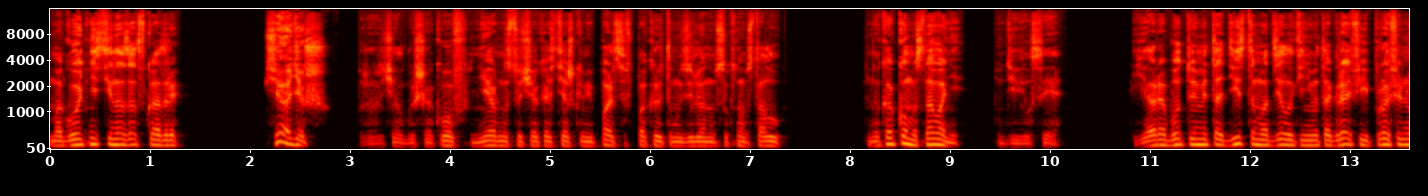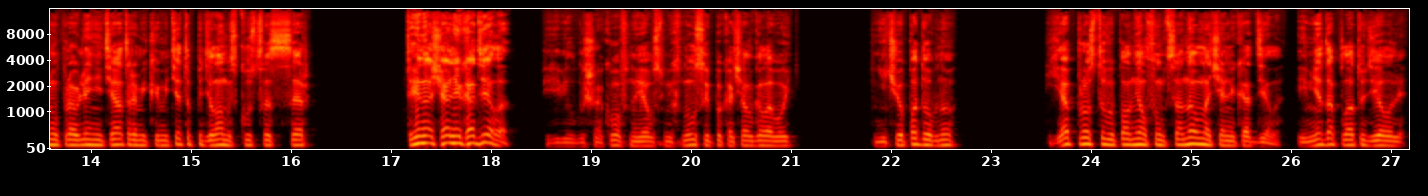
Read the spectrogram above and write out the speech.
Могу отнести назад в кадры. «Сядешь!» — прорычал Бышаков, нервно стуча костяшками пальцев по покрытому зеленым сукном столу. «На каком основании?» — удивился я. Я работаю методистом отдела кинематографии и профильного управления театрами Комитета по делам искусства СССР. «Ты начальник отдела!» – перебил Бышаков, но я усмехнулся и покачал головой. «Ничего подобного. Я просто выполнял функционал начальника отдела, и мне доплату делали.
